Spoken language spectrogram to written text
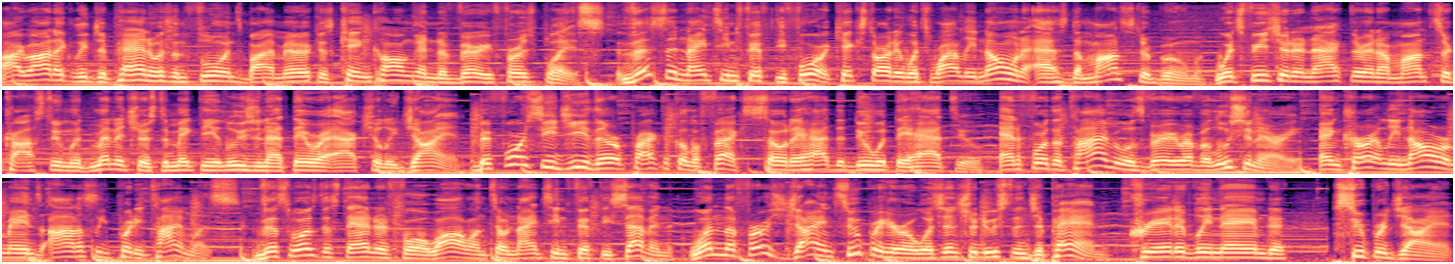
Ironically, Japan was influenced by America's King Kong in the very first place. This in 1954 kickstarted what's widely known as the monster boom, which featured an actor in a monster costume with miniatures to make the illusion illusion that they were actually giant. Before CG, there were practical effects, so they had to do what they had to. And for the time, it was very revolutionary, and currently now remains honestly pretty timeless. This was the standard for a while until 1957, when the first giant superhero was introduced in Japan, creatively named Supergiant.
